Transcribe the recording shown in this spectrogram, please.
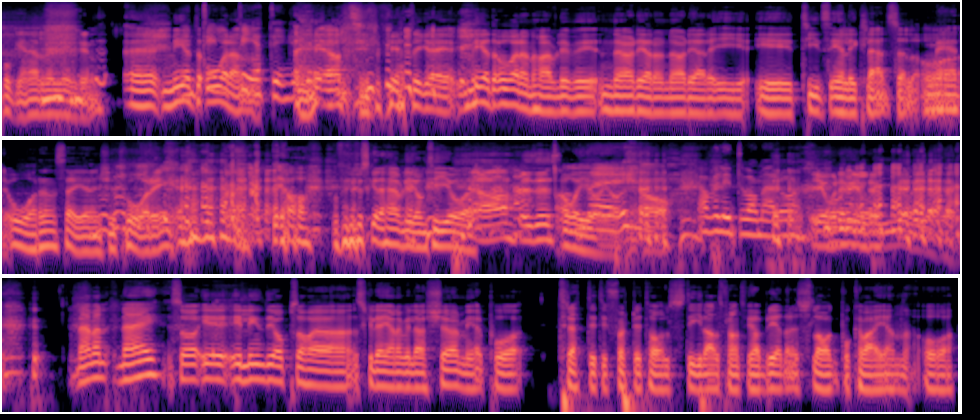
Boogien eller Lindin? Eh, med En till åren. petig grej. ja, till petig grej. Med åren har jag blivit nördigare och nördigare i, i tidsenlig klädsel. Och, Med åren säger en 22-åring. ja, hur ska det här bli om tio år? ja, precis. Oj, oj, oj. Nej, Ja. jag vill inte vara med då. Jo, det vill du. Nej, men nej, så i, i Lindy Hop så har jag, skulle jag gärna vilja köra mer på 30 till 40-tals stil, allt från att vi har bredare slag på kavajen och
